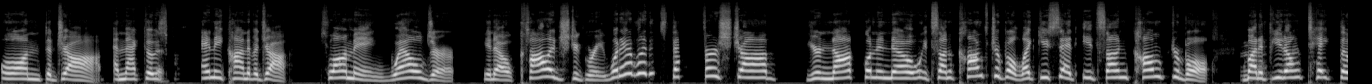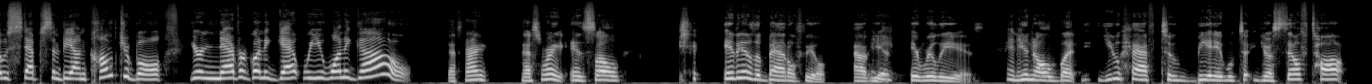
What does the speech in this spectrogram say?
on the job, and that goes for any kind of a job plumbing, welder, you know, college degree, whatever it is. That first job you're not going to know. It's uncomfortable. Like you said, it's uncomfortable. Mm-hmm. But if you don't take those steps and be uncomfortable, you're never going to get where you want to go. That's right. That's right. And so it is a battlefield out here. It really is. And you know, but you have to be able to your self talk.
